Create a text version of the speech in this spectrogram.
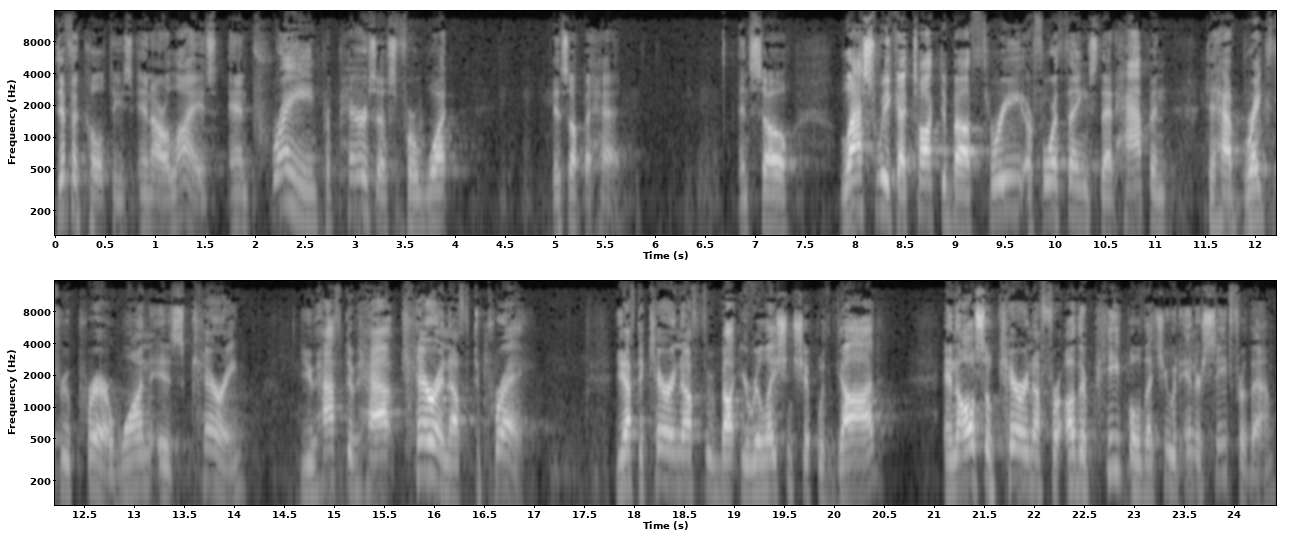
difficulties in our lives, and praying prepares us for what is up ahead. And so, last week I talked about three or four things that happen to have breakthrough prayer. One is caring. You have to have, care enough to pray. You have to care enough about your relationship with God, and also care enough for other people that you would intercede for them.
